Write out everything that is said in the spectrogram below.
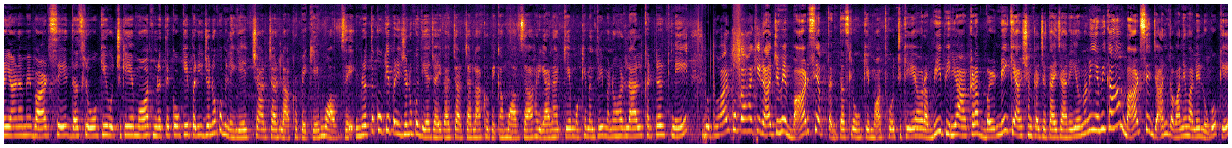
हरियाणा में बाढ़ से 10 लोगों की हो चुकी है मौत। मृतकों के परिजनों को मिलेंगे चार चार लाख रुपए के मुआवजे। मृतकों के परिजनों को दिया जाएगा चार चार लाख रुपए का मुआवजा। हरियाणा के मुख्यमंत्री मनोहर लाल खट्टर ने बुधवार को कहा कि राज्य में बाढ़ से अब तक 10 लोगों की मौत हो चुकी है और अभी भी यह आंकड़ा बढ़ने की आशंका जताई जा रही है। उन्होंने ये भी कहा, बाढ़ से जान गंवाने वाले लोगों के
